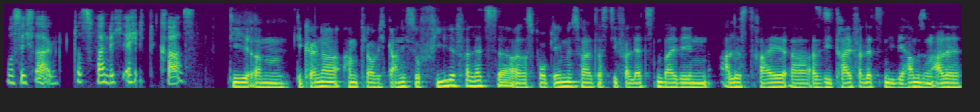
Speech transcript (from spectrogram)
muss ich sagen. Das fand ich echt krass. Die, ähm, die Kölner haben, glaube ich, gar nicht so viele Verletzte, aber das Problem ist halt, dass die Verletzten bei denen alles drei, äh, also die drei Verletzten, die wir haben, sind alle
